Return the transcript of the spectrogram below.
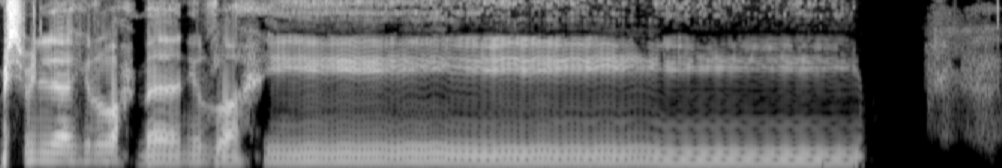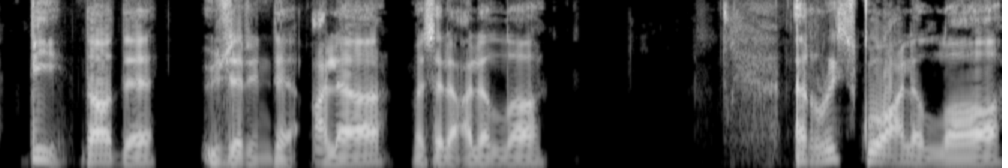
Bismillahirrahmanirrahim. Bi, da de, üzerinde. Ala, mesela alallah. Er-rizku alallah.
